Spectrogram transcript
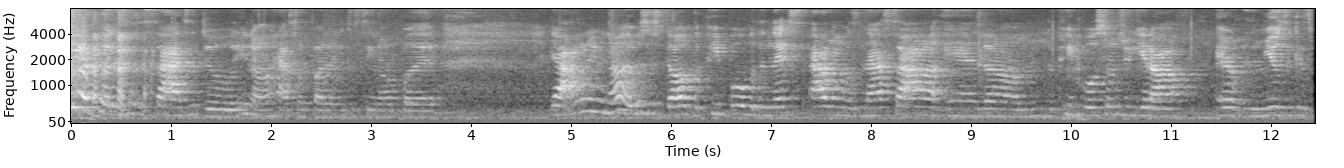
we had put it aside to do, you know, have some fun in the casino, but yeah, I don't even know. It was just dope. The people, with the next island was Nassau, and um, the people, as soon as you get off, the music is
